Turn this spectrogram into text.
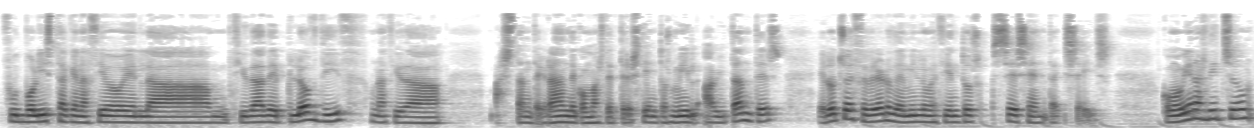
futbolista que nació en la ciudad de Plovdiv, una ciudad bastante grande con más de 300.000 habitantes, el 8 de febrero de 1966. Como bien has dicho,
